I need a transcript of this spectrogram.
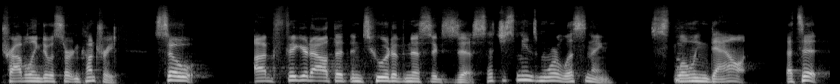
traveling to a certain country. So I've figured out that intuitiveness exists. That just means more listening, slowing mm-hmm. down. That's it.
